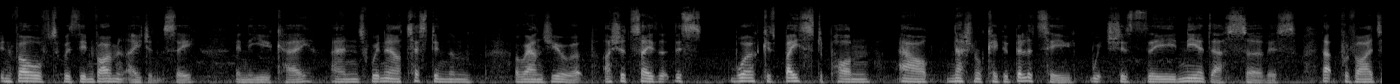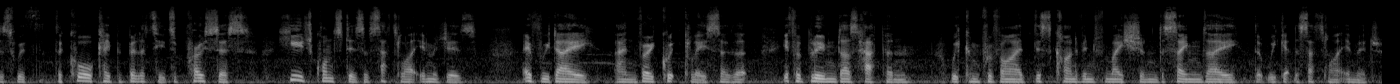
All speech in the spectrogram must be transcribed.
involved with the Environment Agency in the UK, and we're now testing them around Europe. I should say that this work is based upon our national capability, which is the NIRDAS service. That provides us with the core capability to process huge quantities of satellite images every day and very quickly so that if a bloom does happen, we can provide this kind of information the same day that we get the satellite image.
